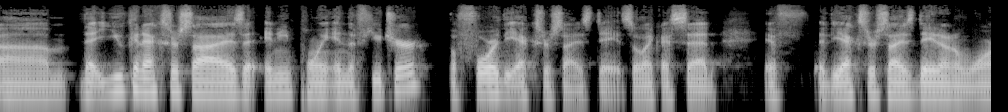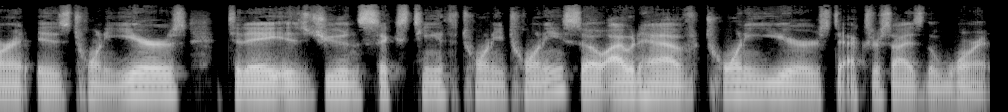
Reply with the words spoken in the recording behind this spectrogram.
um, that you can exercise at any point in the future before the exercise date. So like i said if the exercise date on a warrant is 20 years today is june 16th 2020 so i would have 20 years to exercise the warrant.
